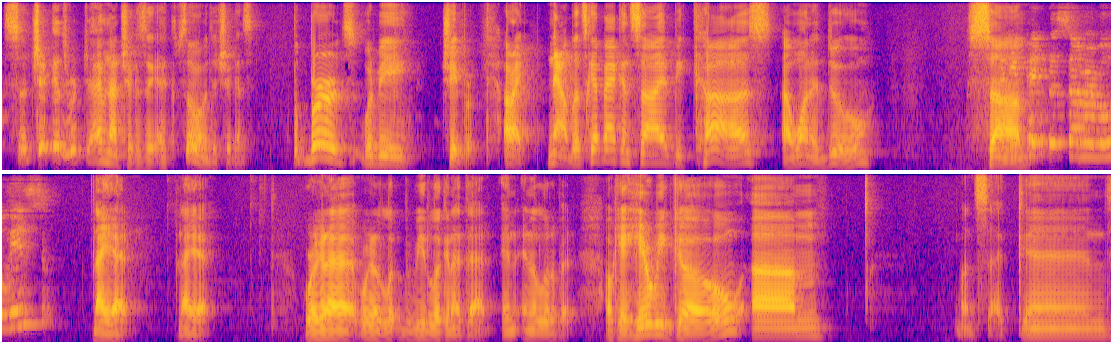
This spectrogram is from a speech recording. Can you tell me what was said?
so chickens were, I'm not chickens, I'm still going with the chickens. But birds would be cheaper. All right, now let's get back inside because I want to do Have some. you picked the summer movies? Not yet. Not yet. We're gonna we're gonna look, be looking at that in, in a little bit. Okay, here we go. Um, one second.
